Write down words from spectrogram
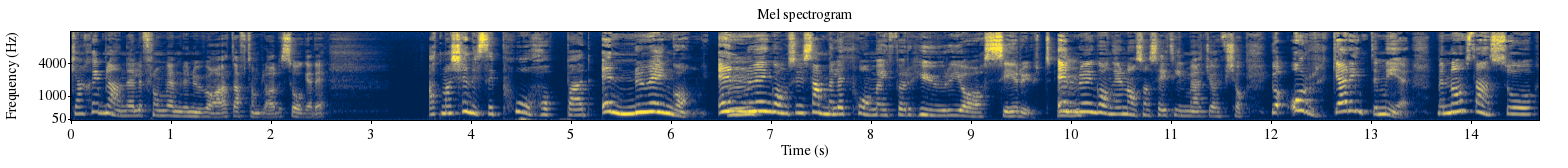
kanske ibland, eller från vem det nu var, att Aftonbladet sågade, att man känner sig påhoppad ännu en gång. Ännu en gång så är samhället på mig för hur jag ser ut. Ännu en gång är det någon som säger till mig att jag är för tjock. Jag orkar inte mer. Men någonstans så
